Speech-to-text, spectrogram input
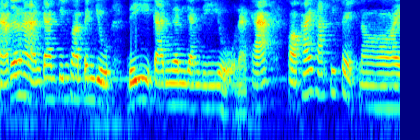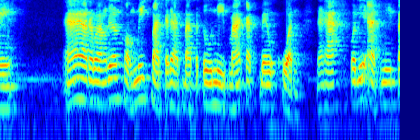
นะเรื่องอาหารการกินความเป็นอยู่ดีการเงินยังดีอยู่นะคะ ขอไพ่ทักพิเศษหน่อยอ่าระวังเรื่องของมีดบาดกระดาษบาดประตูหนีบม้ากัดเบลขวนนะคะ วันนี้อาจมีไป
